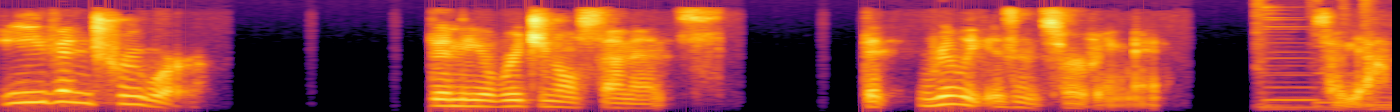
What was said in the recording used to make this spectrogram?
even truer than the original sentence that really isn't serving me. So yeah.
